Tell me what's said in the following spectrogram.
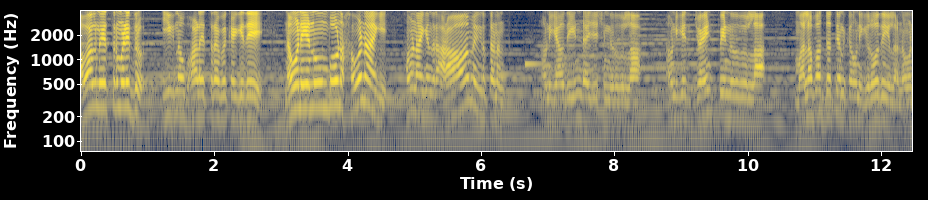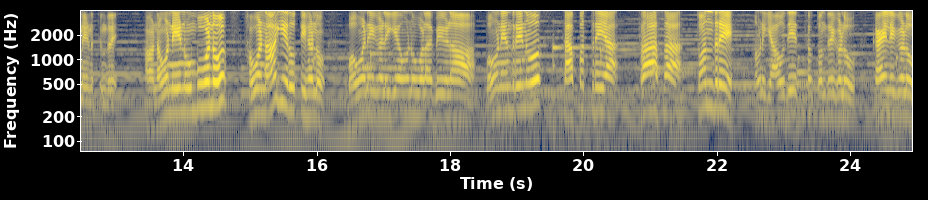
ಅವಾಗನು ಹೆಸರು ಮಾಡಿದ್ರು. ಈಗ ನಾವು ಬಹಳ ಎಚ್ಚರ ಬೇಕಾಗಿದೆ ನವಣೆಯನ್ನು ಉಂಬೋಣ ಹವಣ ಆಗಿ ಹವಣ ಆಗಿ ಅಂದ್ರೆ ಆರಾಮಾಗಿರ್ತಾನಂತ ಅವನಿಗೆ ಯಾವುದೇ ಇಂಡೈಜೆಷನ್ ಇರೋದಿಲ್ಲ, ಅವನಿಗೆ ಜಾಯಿಂಟ್ ಪೇನ್ ಇರೋದಿಲ್ಲ, ಮಲಬದ್ಧತೆ ಅನ್ಕ ಅವನಿಗೆ ಇರೋದೇ ಇಲ್ಲ ನವಣೆಯನ್ನು ತಿಂದ್ರೆ. ನವಣೆಯನ್ನು ಉಂಬುವನು? ಹವನಾಗಿ ಇರುತ್ತಿಹನು. ಬವಣೆಗಳಿಗೆ ಅವನು ಒಳಬೇಳ. ಬವಣೆ ಅಂದ್ರೇನು? ತಾಪತ್ರಯ, ತ್ರಾಸ, ತೊಂದರೆ. ಅವನಿಗೆ ಯಾವುದೇ ತೊಂದರೆಗಳು, ಕಾಯಿಲೆಗಳು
